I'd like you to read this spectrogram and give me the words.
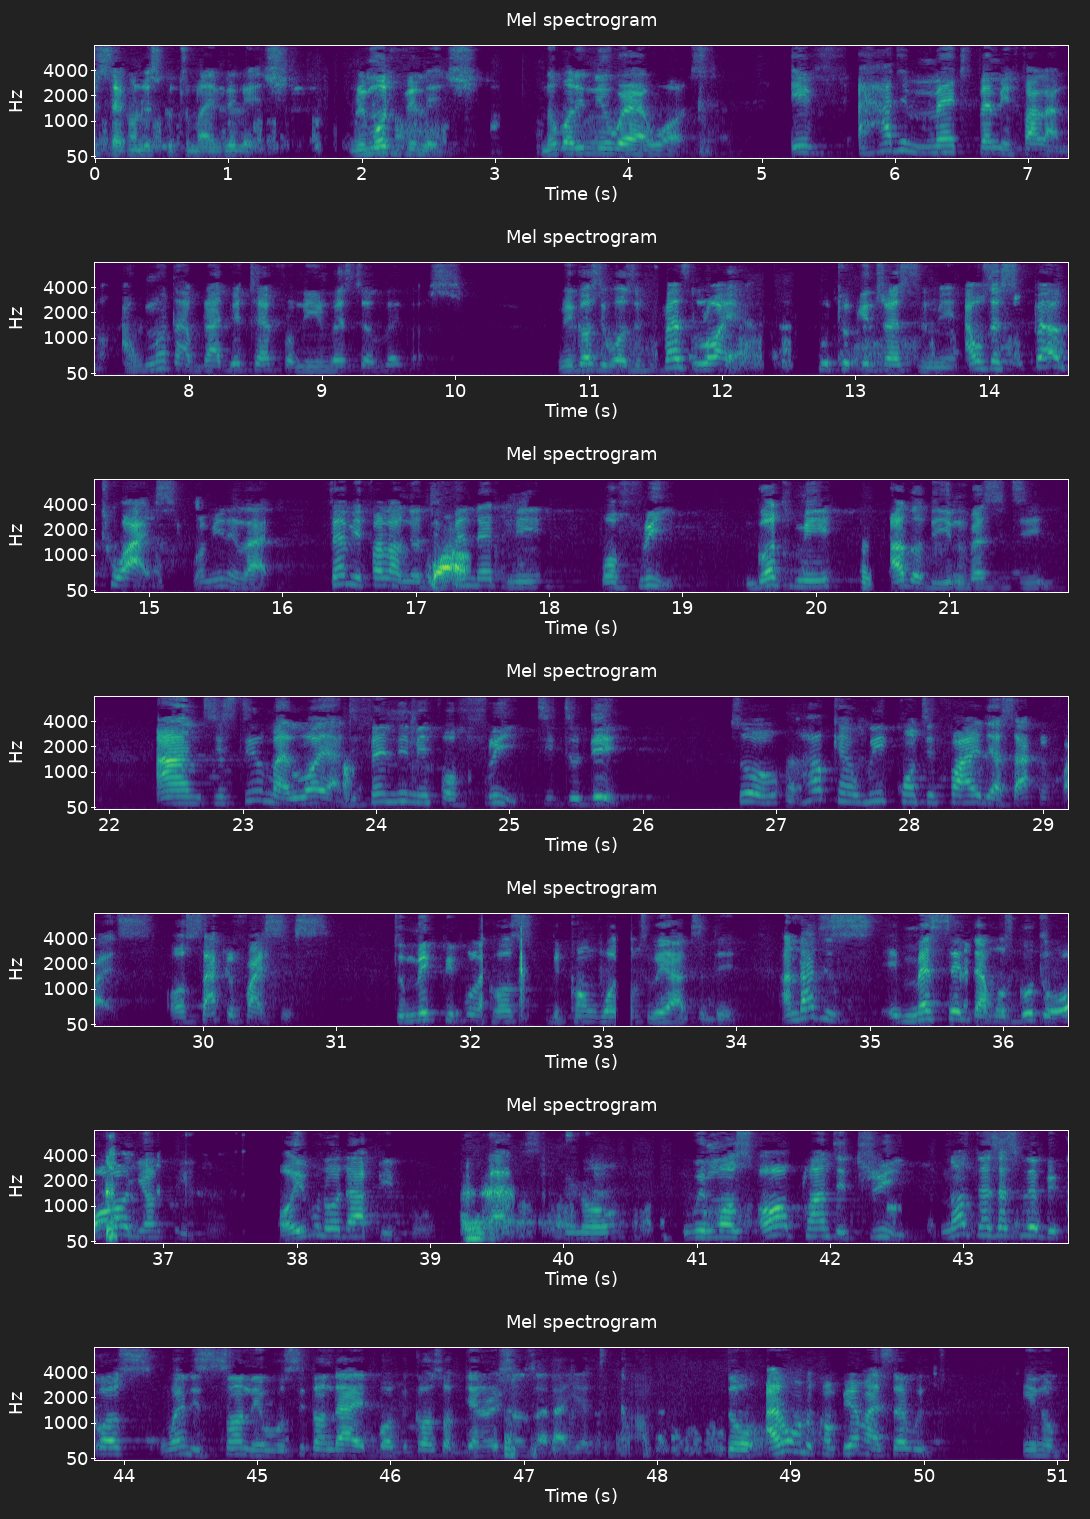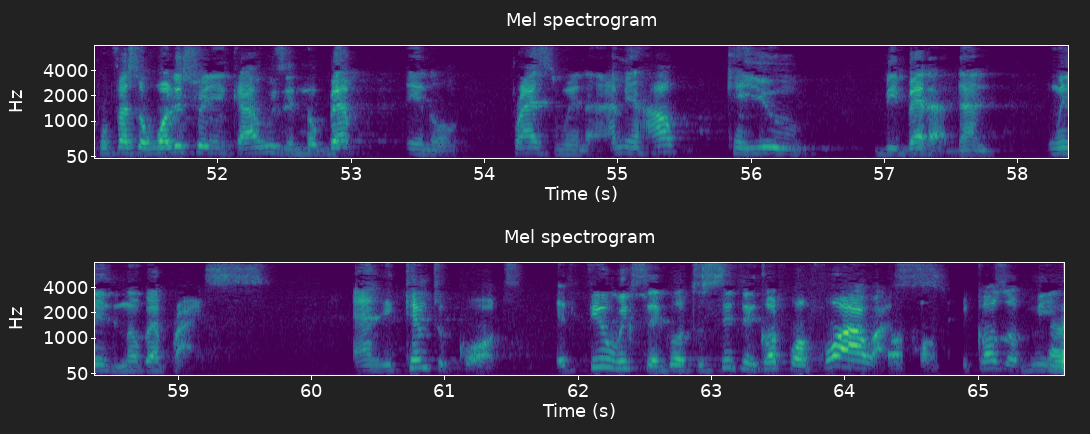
secondary school to my village, remote village. Nobody knew where I was. If I hadn't met Femi Falana, I would not have graduated from the University of Lagos because he was the first lawyer who took interest in me. I was expelled twice from Unilag. Femi Falana defended me for free, got me out of the university, and he's still my lawyer, defending me for free till today. So how can we quantify their sacrifice or sacrifices to make people like us become what we are today? And that is a message that must go to all young people or even older people that you know we must all plant a tree, not necessarily because when it's sunny we'll sit under it, but because of generations that are yet to come. So I don't want to compare myself with you know Professor Wole Soyinka, who's a Nobel you know prize winner. I mean, how can you be better than winning the Nobel Prize? And he came to court a few weeks ago to sit in court for four hours because of me,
